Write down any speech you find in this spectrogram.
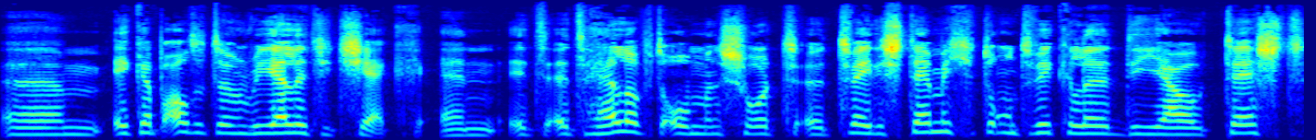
Ehm, ik heb altijd een reality check. En het, het helpt om een soort uh, tweede stemmetje te ontwikkelen die jou test.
